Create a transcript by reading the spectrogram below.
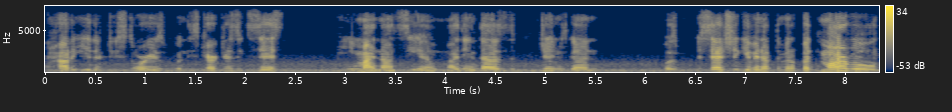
how to either do stories when these characters exist and you might not see them. I think that was the James Gunn was essentially giving up the middle. But Marvel,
